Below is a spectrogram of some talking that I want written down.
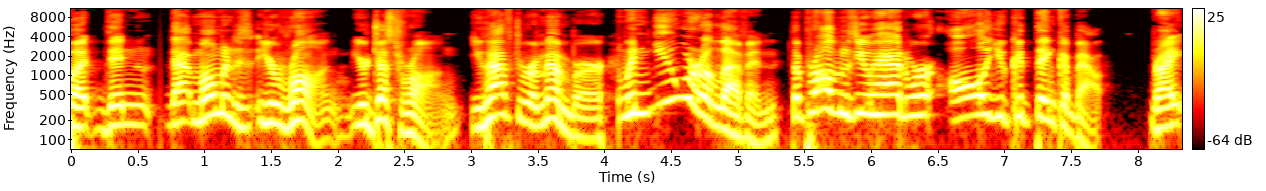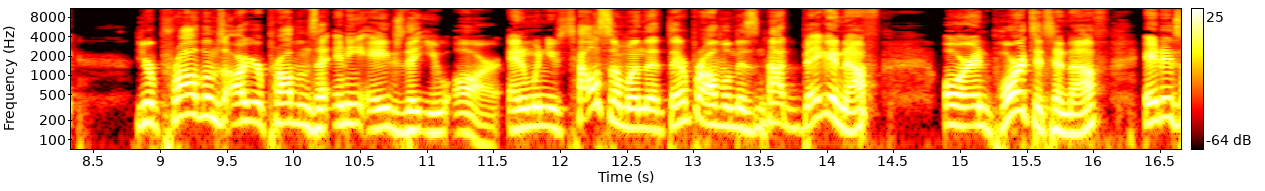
but then that moment is you're wrong. You're just wrong. You have to remember when you were 11, the problems you had were all you could think about, right? Your problems are your problems at any age that you are. And when you tell someone that their problem is not big enough or important enough, it is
